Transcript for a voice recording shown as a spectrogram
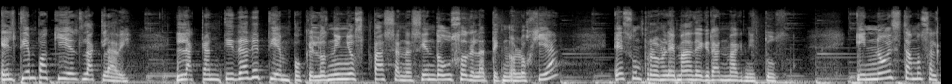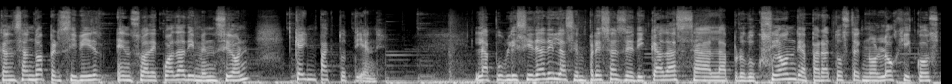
El tiempo aquí es la clave. La cantidad de tiempo que los niños pasan haciendo uso de la tecnología es un problema de gran magnitud y no estamos alcanzando a percibir en su adecuada dimensión qué impacto tiene. La publicidad y las empresas dedicadas a la producción de aparatos tecnológicos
